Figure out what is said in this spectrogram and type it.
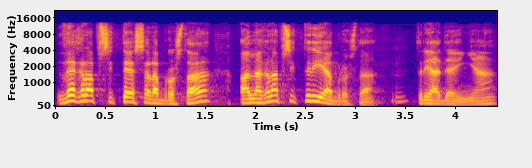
δεν γράψει 4 μπροστά, αλλά γράψει 3 μπροστά. 39,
